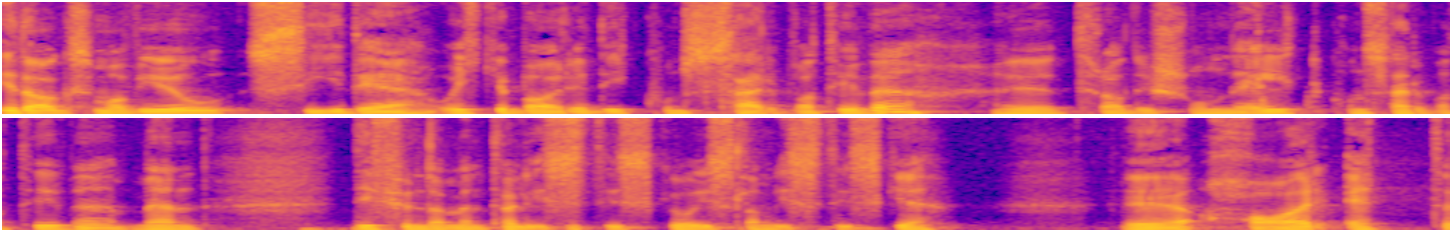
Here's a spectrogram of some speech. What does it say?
I, dag så må vi jo si det, og ikke bare de konservative, uh, tradisjonelt konservative, men de fundamentalistiske og islamistiske uh, har et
